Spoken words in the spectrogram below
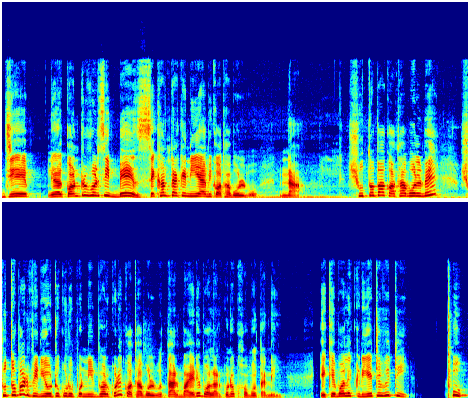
যে কন্ট্রোভার্সি বেস সেখানটাকে নিয়ে আমি কথা বলব। না। সুতোপা কথা বলবে, সুতোপার ভিডিওটুকুর উপর নির্ভর করে কথা বলব, তার বাইরে বলার কোনো ক্ষমতা নেই। একে বলে ক্রিয়েটিভিটি থু।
